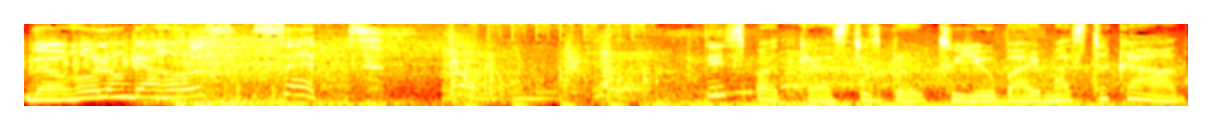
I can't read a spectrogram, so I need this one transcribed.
The Roland Garros set. This podcast is brought to you by MasterCard.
